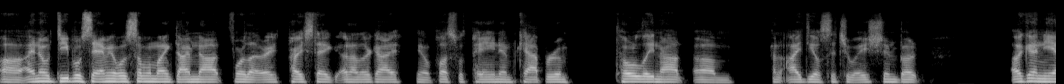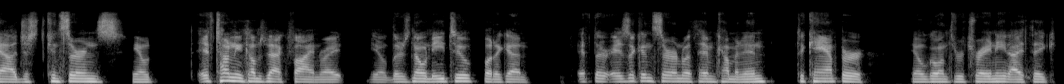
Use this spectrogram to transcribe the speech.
uh, I know Deebo Samuel is someone like I'm not for that right price tag. Another guy, you know, plus with paying him cap room, totally not um, an ideal situation. But again, yeah, just concerns. You know, if Tonyan comes back, fine, right? You know, there's no need to. But again, if there is a concern with him coming in to camp or you know going through training, I think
